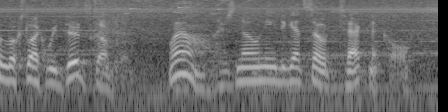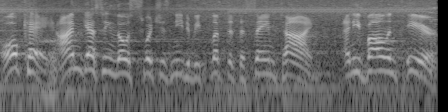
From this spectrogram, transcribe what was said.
Looks like we did something. Well, there's no need to get so technical. Okay, I'm guessing those switches need to be flipped at the same time. Any volunteers?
